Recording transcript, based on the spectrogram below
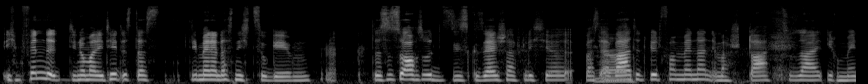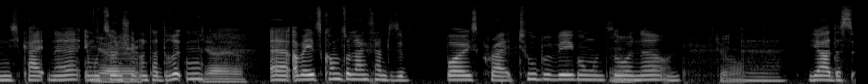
ich finde, die Normalität ist, dass die Männer das nicht zugeben. Das ist so auch so dieses gesellschaftliche, was Ja. erwartet wird von Männern, immer stark zu sein, ihre Männlichkeit, ne, Emotionen Ja, ja. schön unterdrücken. Ja, ja, Äh, aber jetzt kommt so langsam diese Boys Cry 2 Bewegung und so, Mhm. ne, und genau. äh, ja, dass,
